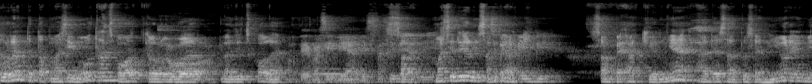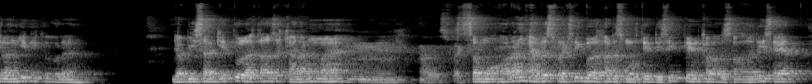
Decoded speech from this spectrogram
orang tetap masih mau transport kalau Oh. buat lanjut sekolah. Oke, masih idealis. Masih Sa- idealis. masih dia sampai akhir- sampai akhirnya ada satu senior yang bilang gini ke orang. Gak bisa gitu lah kalau sekarang mah. Hmm, harus fleksibel. Semua orang harus fleksibel, harus multidisiplin kalau soal riset.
